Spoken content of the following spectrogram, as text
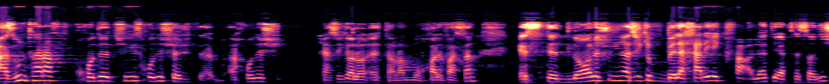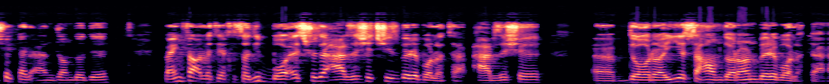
از اون طرف خود چیز خودش خودش کسی که الان احتمالا مخالف هستن استدلالشون این است که بالاخره یک فعالیت اقتصادی شرکت انجام داده و این فعالیت اقتصادی باعث شده ارزش چیز بره بالاتر. ارزش دارایی سهامداران بره بالاتر.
